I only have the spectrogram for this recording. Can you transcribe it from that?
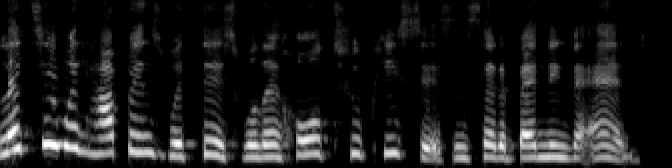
Let's see what happens with this. Will it hold two pieces instead of bending the end?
